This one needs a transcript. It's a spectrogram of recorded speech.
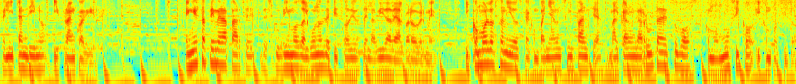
Felipe Andino y Franco Aguirre. En esta primera parte descubrimos algunos episodios de la vida de Álvaro Bermeo y cómo los sonidos que acompañaron su infancia marcaron la ruta de su voz como músico y compositor.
